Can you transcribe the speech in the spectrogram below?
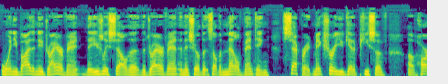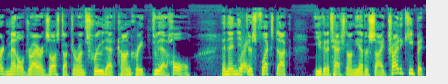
when you buy the new dryer vent, they usually sell the, the dryer vent and they show the, sell the metal venting separate. Make sure you get a piece of, of hard metal dryer exhaust duct to run through that concrete, through that hole. And then if there's flex duct, you can attach it on the other side. Try to keep it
